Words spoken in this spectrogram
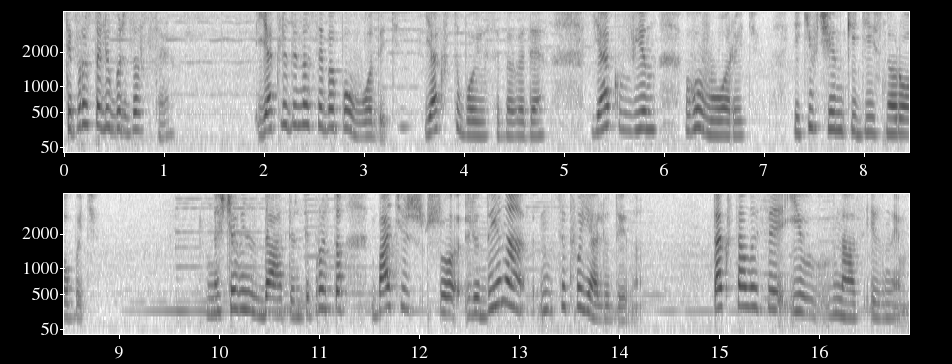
Ти просто любиш за все. як людина себе поводить, як з тобою себе веде, як він говорить, які вчинки дійсно робить. На що він здатен? Ти просто бачиш, що людина ну, це твоя людина. Так сталося і в нас із ним.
